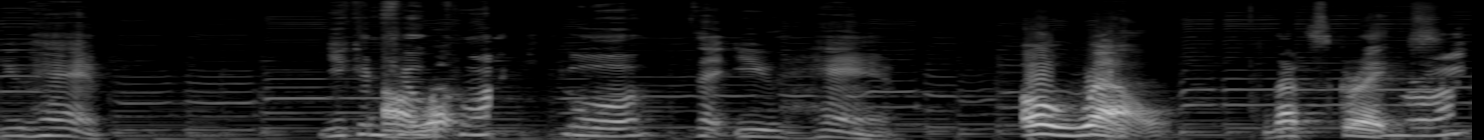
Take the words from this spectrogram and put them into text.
You have. You can Oh, feel well- quite sure that you have. Oh well, that's great. Right?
